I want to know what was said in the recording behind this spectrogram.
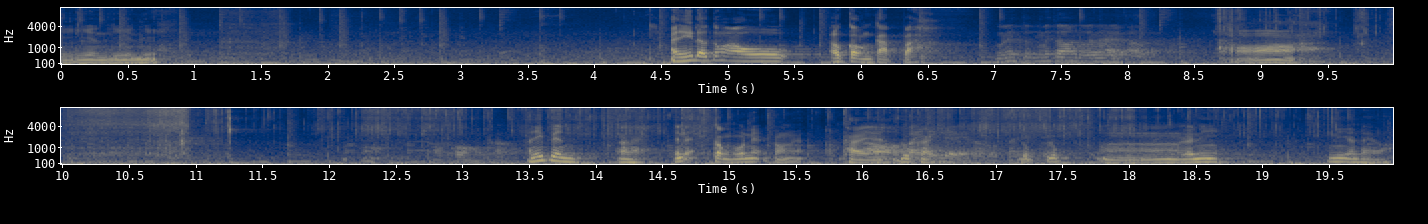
นี้อันนี้อันนี้อันนี้เราต้องเอาเอากล่องกลับปะไม่ต้องไม่ต้องก็ได้ครับอ๋อเอากล่องครับ อันนี้เป็นอะไรอันเนี้ยกล่องพวกเนี้ยกล่องเนี้ยไข่อะเอาลูกไปไข่ได้เลยครับเอาไปลูกลูกอืมแล้วนี่นี่อะไรวะ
